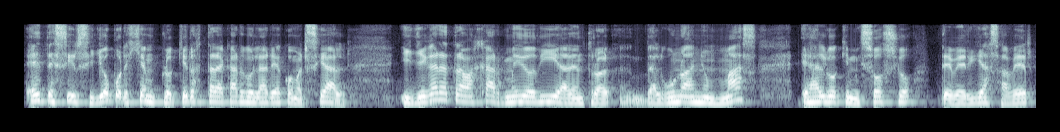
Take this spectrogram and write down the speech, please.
Es decir, si yo, por ejemplo, quiero estar a cargo del área comercial, y llegar a trabajar mediodía dentro de algunos años más es algo que mi socio debería saber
